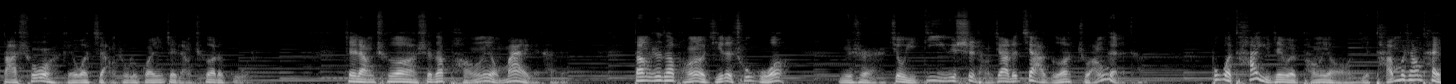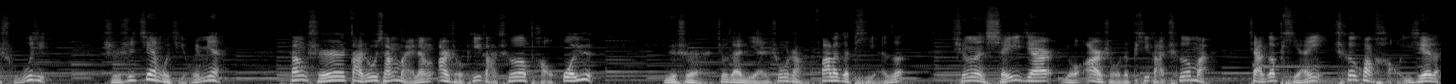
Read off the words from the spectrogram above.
大叔给我讲述了关于这辆车的故事。这辆车是他朋友卖给他的，当时他朋友急着出国。于是就以低于市场价的价格转给了他。不过他与这位朋友也谈不上太熟悉，只是见过几回面。当时大叔想买辆二手皮卡车跑货运，于是就在脸书上发了个帖子，询问谁家有二手的皮卡车卖，价格便宜、车况好一些的。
